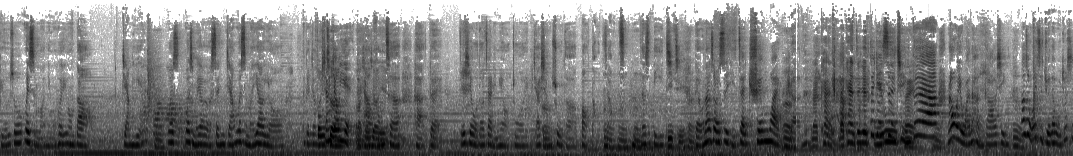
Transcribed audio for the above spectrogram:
比如说为什么你们会用到姜叶？为为什么要有生姜？为什么要有那个叫做香蕉叶？对，哦还有风车，哈，对。这些我都在里面有做比较详述的报道，这样子，嗯那是第一集。嗯对我那时候是以在圈外人。来看来看这些这件事情，对。对啊，然后我也玩的很高兴。嗯。那时候我一直觉得我就是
